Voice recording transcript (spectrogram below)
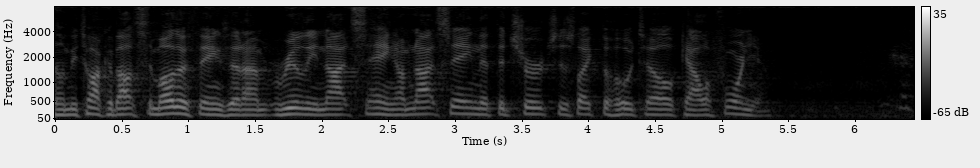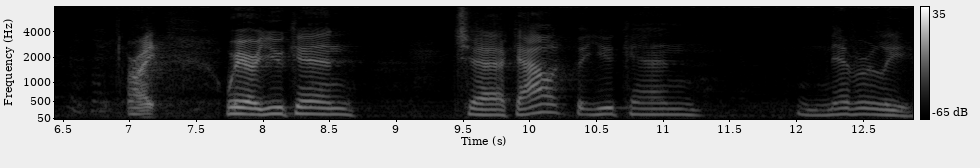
Let me talk about some other things that I'm really not saying. I'm not saying that the church is like the Hotel California. Right? Where you can check out, but you can never leave,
